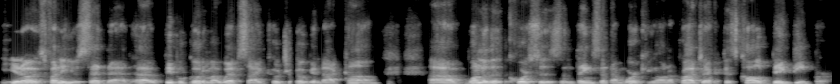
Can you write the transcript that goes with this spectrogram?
You know, it's funny you said that. Uh, people go to my website, coachhogan.com. Uh, one of the courses and things that I'm working on a project is called Dig Deeper.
